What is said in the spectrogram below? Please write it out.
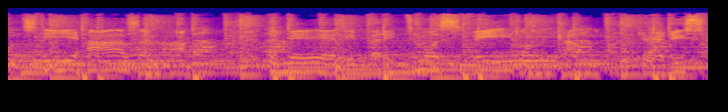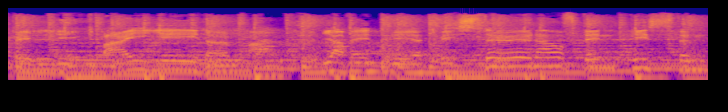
uns die Hasen an. Denn wer im Rhythmus wedeln kann, der ist beliebt bei jedermann. Ja, wenn wir twisten auf den Pisten,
